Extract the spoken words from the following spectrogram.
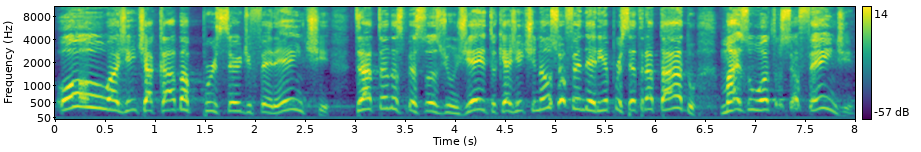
Ou a gente acaba por ser diferente, tratando as pessoas de um jeito que a gente não se ofenderia por ser tratado, mas o outro se ofende.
